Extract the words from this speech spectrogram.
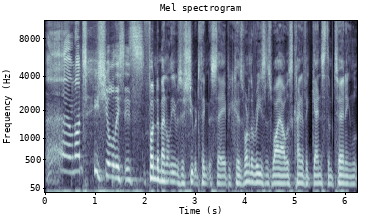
uh, I'm not too sure this is. fundamentally it was a stupid thing to say because one of the reasons why I was kind of against them turning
